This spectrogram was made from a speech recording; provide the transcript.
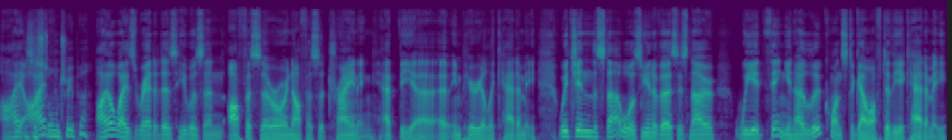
I as a I, stormtrooper? I always read it as he was an officer or in officer training at the uh, Imperial Academy, which in the Star Wars universe is no weird thing. You know, Luke wants to go off to the Academy.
